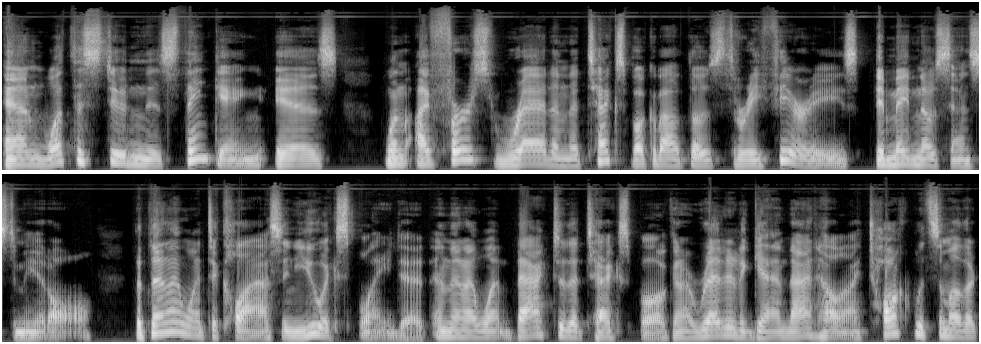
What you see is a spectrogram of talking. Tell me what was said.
And what the student is thinking is, when I first read in the textbook about those three theories, it made no sense to me at all. But then I went to class and you explained it. And then I went back to the textbook and I read it again. That helped. I talked with some other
